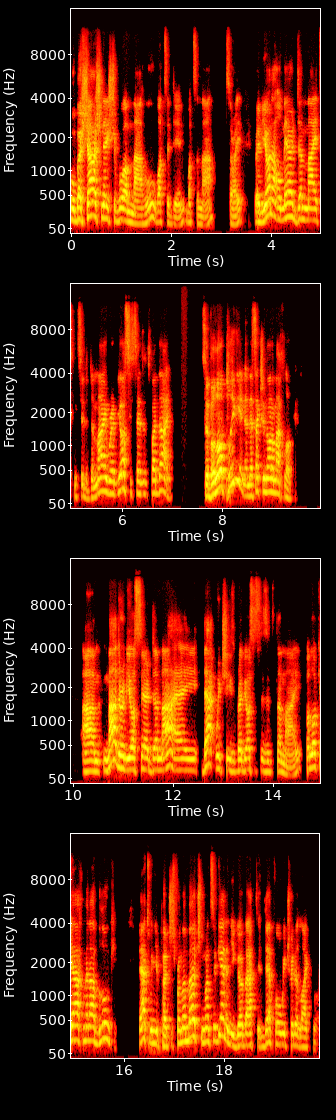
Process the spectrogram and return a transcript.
Ubashar shnei mahu. What's a din? What's a ma? Sorry. Reb Yonah Omer demai. It's considered demai. Reb Yossi says it's vadai. So below pligin, and that's actually not a machlok. Um, Mad Rabbi Yosser demai, that which is Rabbi Yosser says it's demai, but lokeach mena blunki. That's when you purchase from a merchant once again, and you go back to. Therefore, we treat it like raw.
